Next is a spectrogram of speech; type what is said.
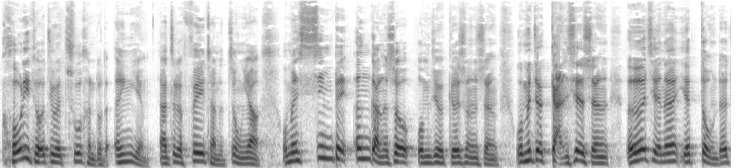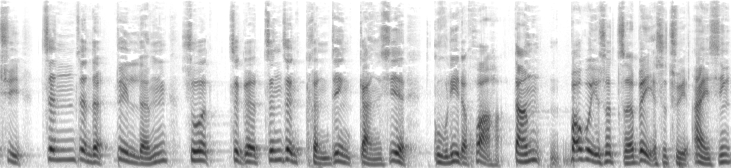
口里头就会出很多的恩言啊，这个非常的重要。我们心被恩感的时候，我们就歌颂神，我们就感谢神，而且呢，也懂得去真正的对人说这个真正肯定、感谢。鼓励的话哈，当然包括有时候责备也是出于爱心，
